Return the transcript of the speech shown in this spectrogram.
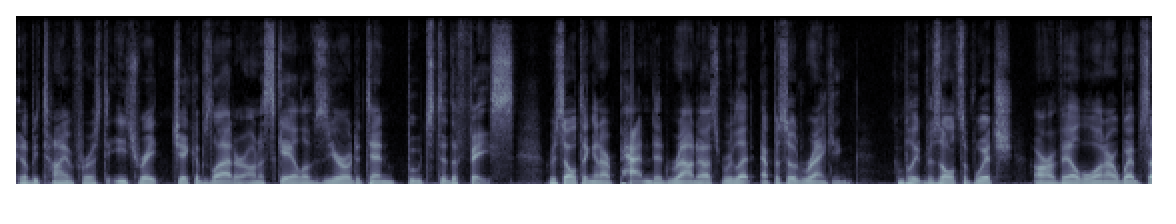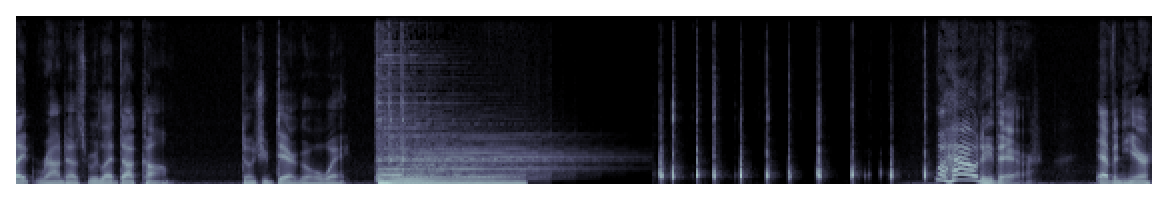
it'll be time for us to each rate Jacob's Ladder on a scale of 0 to 10 boots to the face, resulting in our patented Roundhouse Roulette episode ranking complete results of which are available on our website, roundhouseroulette.com. Don't you dare go away. Well, howdy there. Evan here.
